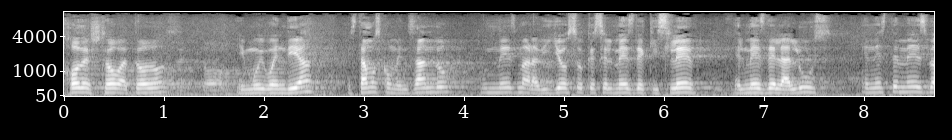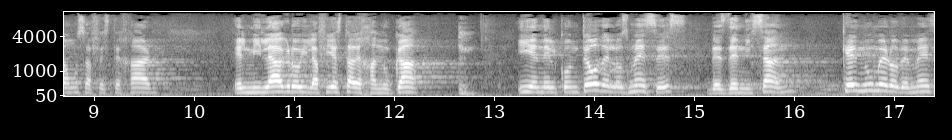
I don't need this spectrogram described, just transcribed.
Jodesh Tov a todos y muy buen día. Estamos comenzando un mes maravilloso que es el mes de Kislev, el mes de la luz. En este mes vamos a festejar el milagro y la fiesta de Hanukkah. Y en el conteo de los meses, desde Nisan, ¿qué número de mes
